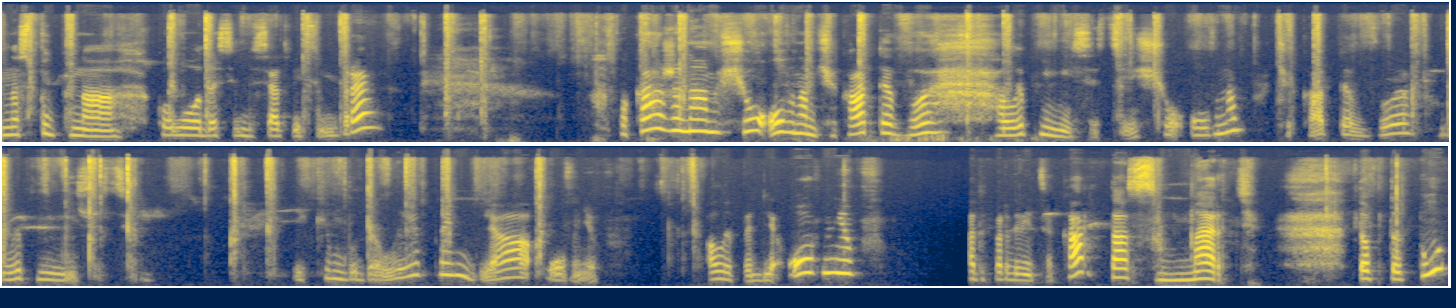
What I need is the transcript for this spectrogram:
наступна колода 78 дерев покаже нам, що овнам чекати в липні місяці. Що овнам чекати в липні місяці. Яким буде липень для овнів? А липень для овнів. А тепер дивіться, карта смерть. Тобто тут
